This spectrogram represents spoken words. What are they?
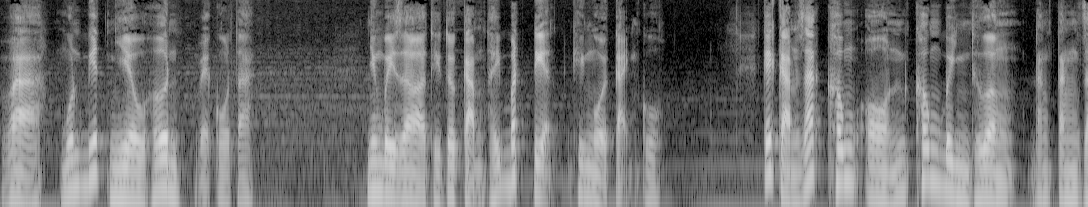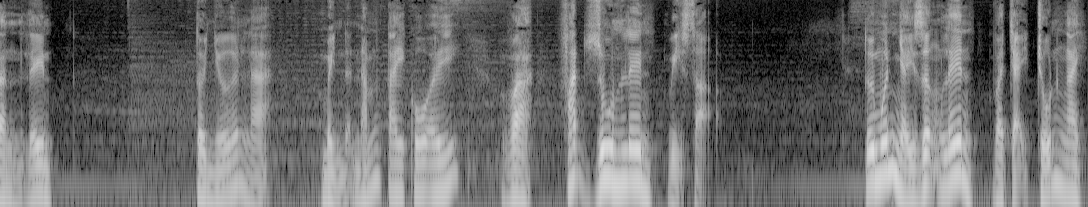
và muốn biết nhiều hơn về cô ta. Nhưng bây giờ thì tôi cảm thấy bất tiện khi ngồi cạnh cô. Cái cảm giác không ổn, không bình thường đang tăng dần lên. Tôi nhớ là mình đã nắm tay cô ấy và phát run lên vì sợ. Tôi muốn nhảy dựng lên và chạy trốn ngay.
